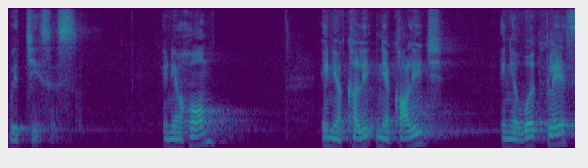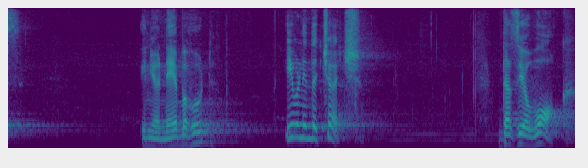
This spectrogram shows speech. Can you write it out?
with Jesus. In your home, in your, in your college, in your workplace, in your neighborhood, even in the church. Does your walk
